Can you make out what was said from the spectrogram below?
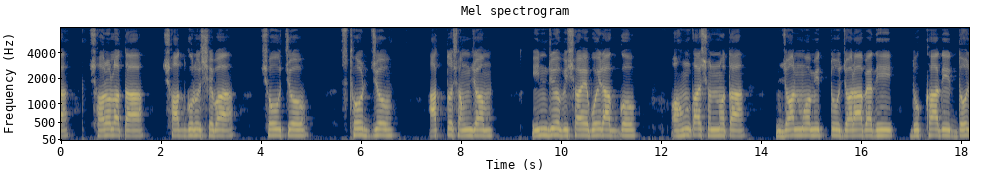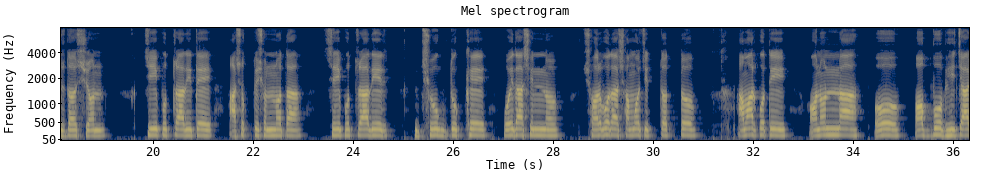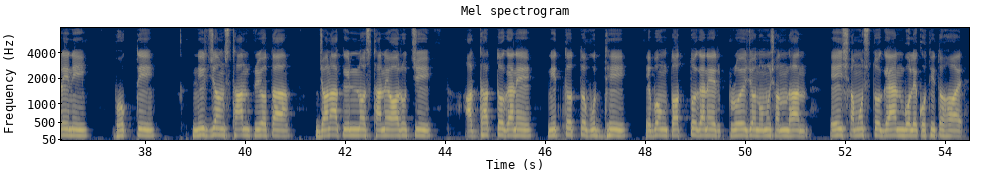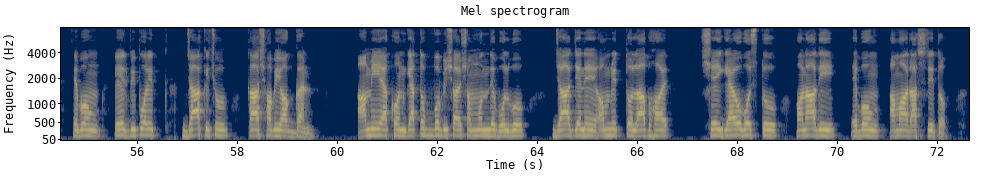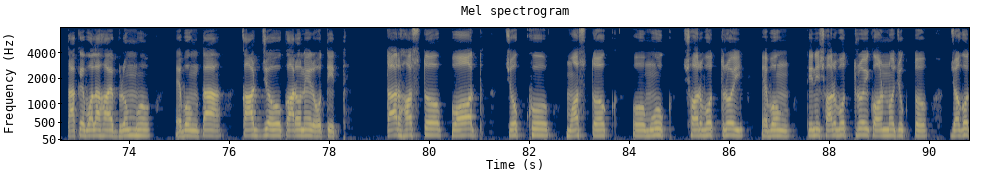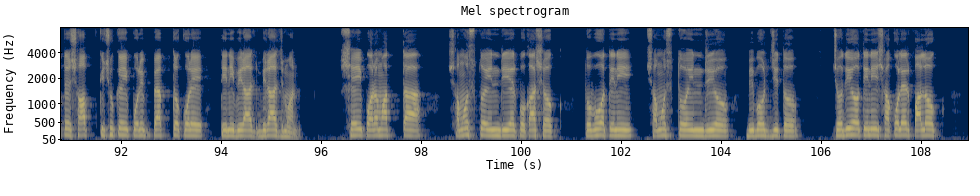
সরলতা সদ্গুরু সেবা, শৌচ, স্থৈর্য, আত্মসংযম, ইন্দ্রিয় বিষয়ে বৈরাগ্য, অহংকার শূন্যতা, জন্ম, মৃত্যু, জরা, ব্যাধি দুঃখাদির দোষ, দর্শন শ্রীপুত্রাদিতে আসক্তিশূন্যতা শ্রীপুত্রাদির সুখ দুঃখে ঔদাসীন্য সর্বদা সমচিত্তত্ব। আমার প্রতি অনন্যা ও অব্যভিচারিণী ভক্তি, নির্জন স্থান প্রিয়তা জনাকীর্ণ স্থানে অরুচি, আধ্যাত্মজ্ঞানে নিত্যত্ব বুদ্ধি এবং তত্ত্বজ্ঞানের প্রয়োজন অনুসন্ধান এই সমস্ত জ্ঞান বলে কথিত হয় এবং এর বিপরীত যা কিছু, তা সবই অজ্ঞান। আমি এখন জ্ঞাতব্য বিষয় সম্বন্ধে বলব, যা জেনে অমৃত লাভ হয়। সেই জ্ঞেয় বস্তু অনাদি এবং আমার আশ্রিত। তাকে বলা হয় ব্রহ্ম এবং তা কার্য ও কারণের অতীত। তার হস্ত, পদ চক্ষু, মস্তক ও মুখ সর্বত্রই এবং তিনি সর্বত্রই কর্ণযুক্ত। জগতে সব কিছুকেই পরিব্যাপ্ত করে তিনি বিরাজ, বিরাজমান। সেই পরমাত্মা সমস্ত ইন্দ্রিয়ের প্রকাশক, তবুও তিনি সমস্ত ইন্দ্রিয় বিবর্জিত। যদিও তিনি সকলের পালক,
